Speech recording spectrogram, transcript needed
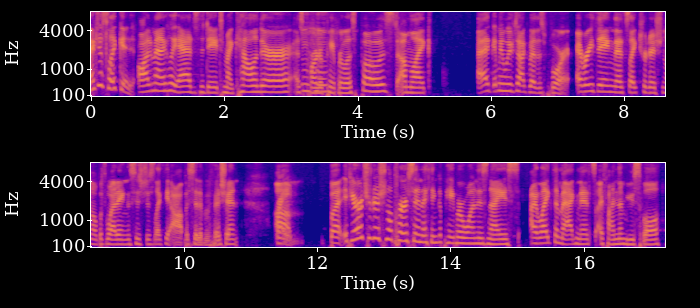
I just like it automatically adds the date to my calendar as part of Mhm. paperless post. I'm like, I, I mean, we've talked about this before. Everything that's like traditional with weddings is just like the opposite of efficient. Right. Um, but if you're a traditional person, I think a paper one is nice. I like the magnets. I find them useful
